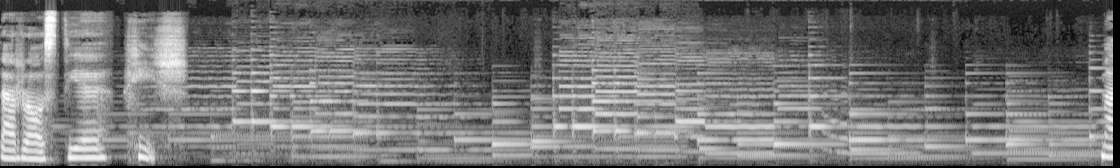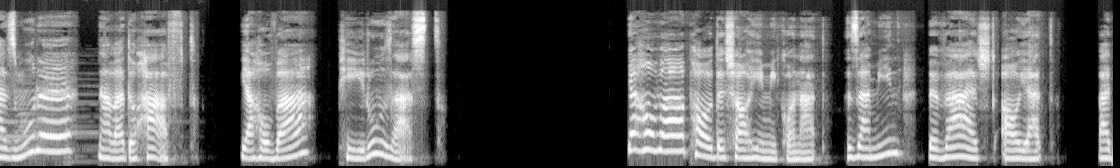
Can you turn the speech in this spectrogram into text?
در راستی خیش. مزمور 97 یهوه پیروز است. یهوه پادشاهی می کند زمین به وجد آید و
